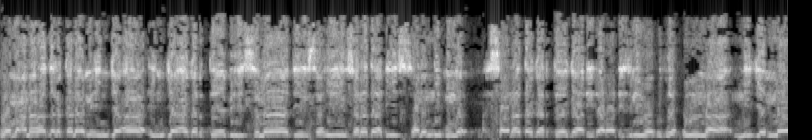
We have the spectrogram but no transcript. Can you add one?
ومعنى هذا الكلام إن جاء إن جاء قرتي بإسناد صحيح سند حديث سند سند قرتي قاري الحديث ني قلنا نجنا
